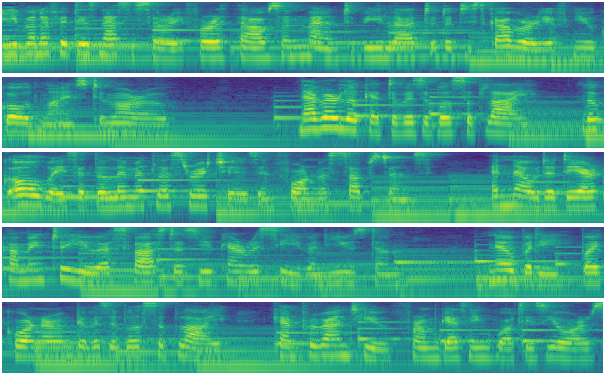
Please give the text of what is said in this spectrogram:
even if it is necessary for a thousand men to be led to the discovery of new gold mines tomorrow. Never look at the visible supply, look always at the limitless riches in formless substance, and know that they are coming to you as fast as you can receive and use them. Nobody, by cornering the visible supply, can prevent you from getting what is yours.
